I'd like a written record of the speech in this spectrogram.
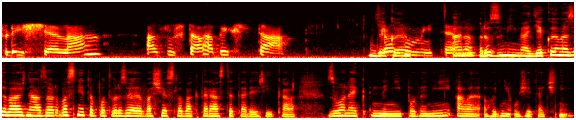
slyšela a zůstala bych stát. Děkujeme. Rozumíte Ano, mi? rozumíme. Děkujeme za váš názor. Vlastně to potvrzuje vaše slova, která jste tady říkal. Zvonek není povinný, ale hodně užitečný.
